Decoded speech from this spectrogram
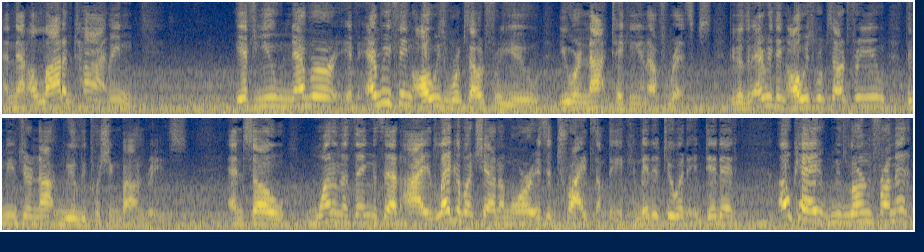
And that a lot of time, I mean, if you never, if everything always works out for you, you are not taking enough risks. Because if everything always works out for you, that means you're not really pushing boundaries. And so, one of the things that I like about Shadow Shadowmoor is it tried something. It committed to it, it did it. Okay, we learned from it.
